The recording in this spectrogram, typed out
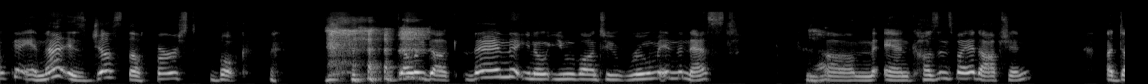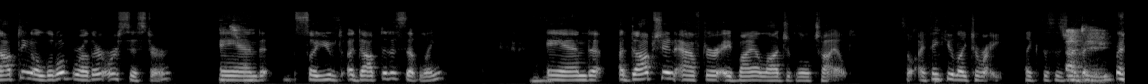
Okay, and that is just the first book, Delly Duck. Then, you know, you move on to Room in the Nest yeah. um, and Cousins by Adoption, Adopting a Little Brother or Sister. That's and right. so you've adopted a sibling. Mm-hmm. and adoption after a biological child. So I think you like to write. Like this is your I thing. do.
